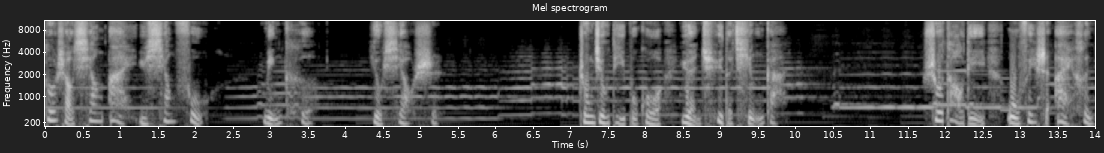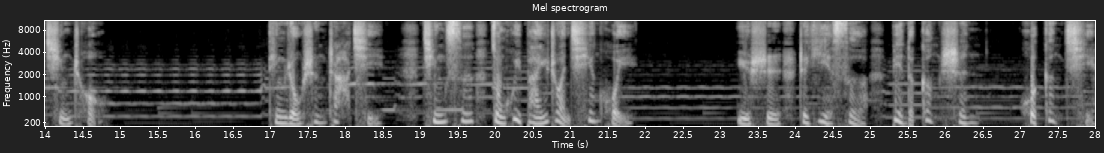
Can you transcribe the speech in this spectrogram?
多少相爱与相负，铭刻又消逝，终究抵不过远去的情感。说到底，无非是爱恨情仇。听柔声乍起。情思总会百转千回，于是这夜色变得更深，或更浅；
